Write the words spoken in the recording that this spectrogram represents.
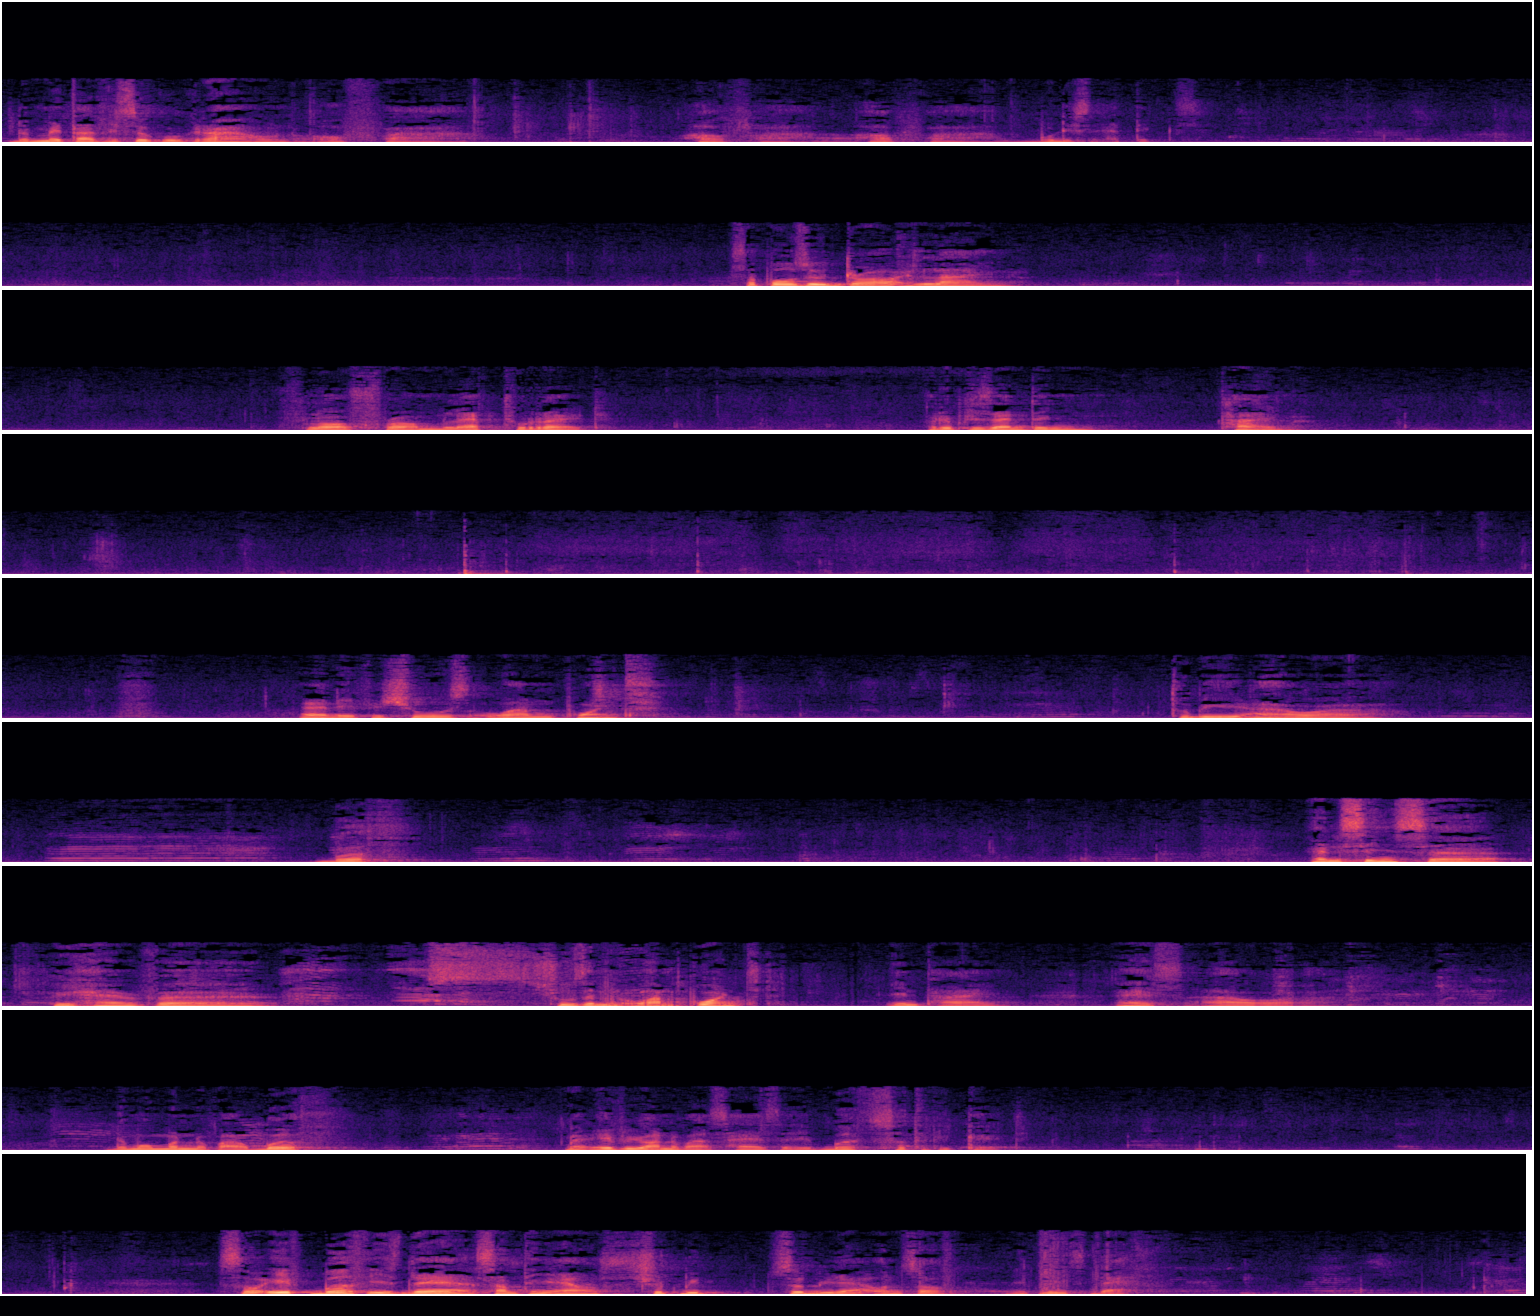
the metaphysical ground of uh, of uh, of uh, Buddhist ethics. Suppose you draw a line flow from left to right, representing time. And if we choose one point to be our birth, and since uh, we have uh, chosen one point in time as our the moment of our birth, every one of us has a birth certificate. So if birth is there, something else should be should be there also. It means death.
